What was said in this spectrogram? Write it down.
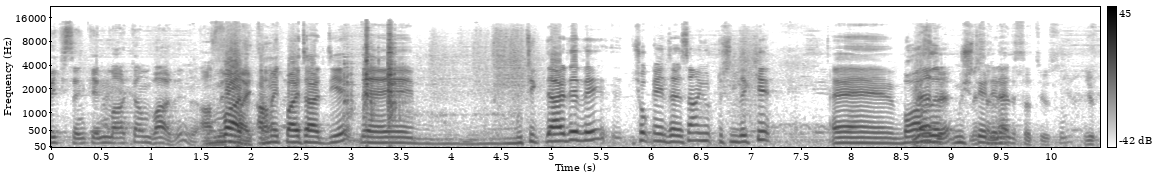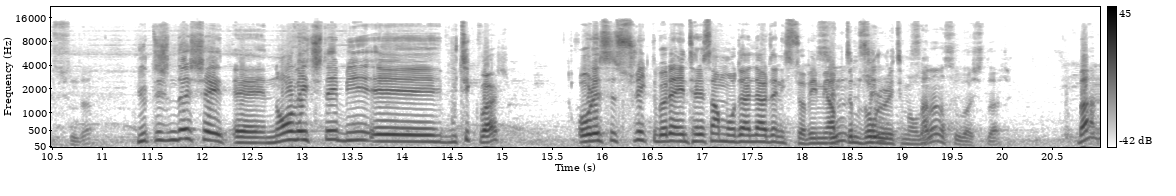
Peki senin kendi markan var değil mi? Ahmet var. Baytar. Ahmet Baytar diye. Ee, butiklerde ve çok enteresan yurt dışındaki ee, bazı Nerede? müşterilere. Mesela nerede satıyorsun? Yurt dışında. Yurt dışında şey, e, Norveç'te bir e, butik var. Orası sürekli böyle enteresan modellerden istiyor. Benim Senin- yaptığım zor senin- üretimi olan. Sana nasıl ulaştılar? Ben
